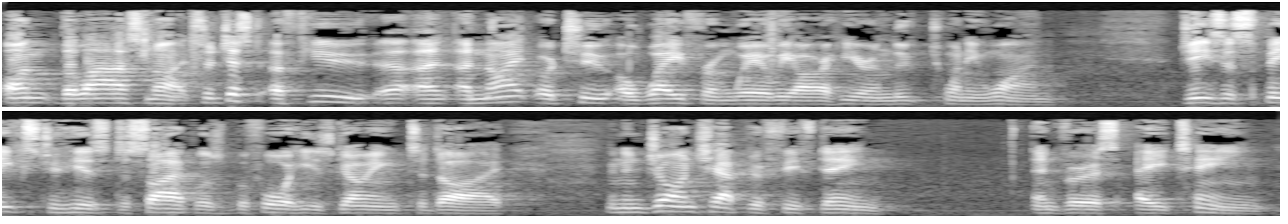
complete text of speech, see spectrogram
On the last night, so just a few, a, a night or two away from where we are here in Luke 21, Jesus speaks to his disciples before he's going to die. And in John chapter 15, and verse 18.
